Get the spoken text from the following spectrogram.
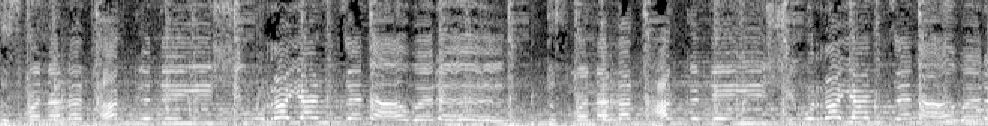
दुश्मनाला धाक देई शिवरायांचं नावर. दुश्मनाला धाक देई शिवरायांचं नावर.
